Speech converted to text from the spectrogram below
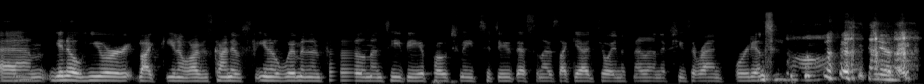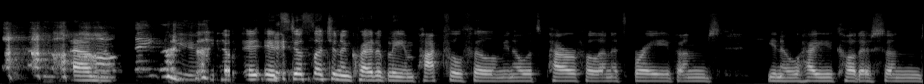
um you know you were like you know i was kind of you know women in film and tv approached me to do this and i was like yeah joi mcmillon if she's around brilliant. Yeah. um, oh, thank you, you know, it, it's just such an incredibly impactful film you know it's powerful and it's brave and you know how you cut it and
